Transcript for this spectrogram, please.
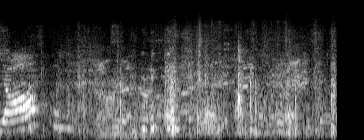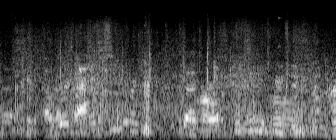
Yeah. Yeah. Okay. Go, Jake. Back now. You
